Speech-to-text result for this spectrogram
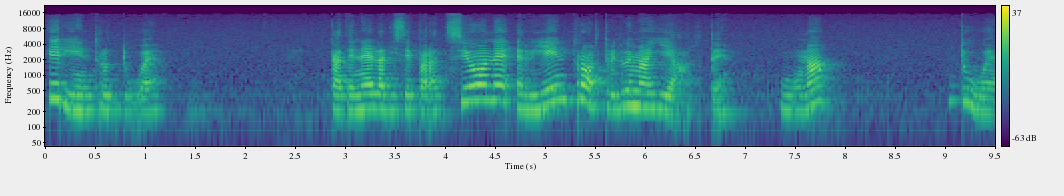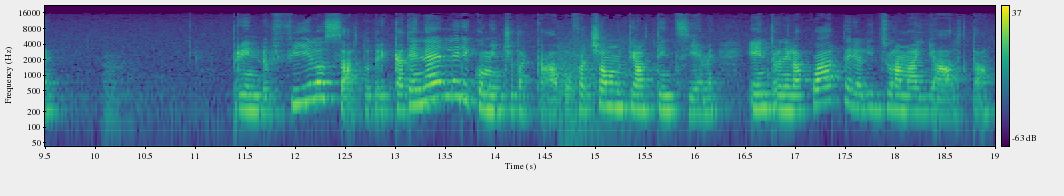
e rientro 2 catenella di separazione rientro altre due maglie alte. Una due prendo il filo salto 3 catenelle ricomincio da capo. Facciamo ultima volta insieme. Entro nella quarta e realizzo una maglia alta.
